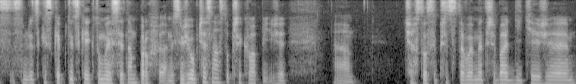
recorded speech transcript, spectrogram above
jsem vždycky skeptický k tomu, jestli je tam profil. Myslím, že občas nás to překvapí, že eh, často si představujeme třeba dítě, že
